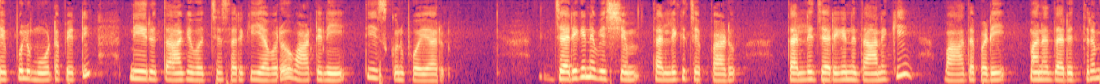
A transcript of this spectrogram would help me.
చెప్పులు మూట పెట్టి నీరు తాగి వచ్చేసరికి ఎవరో వాటిని తీసుకుని పోయారు. జరిగిన విషయం తల్లికి చెప్పాడు. తల్లి జరిగిన దానికి బాధపడి మన దరిద్రం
